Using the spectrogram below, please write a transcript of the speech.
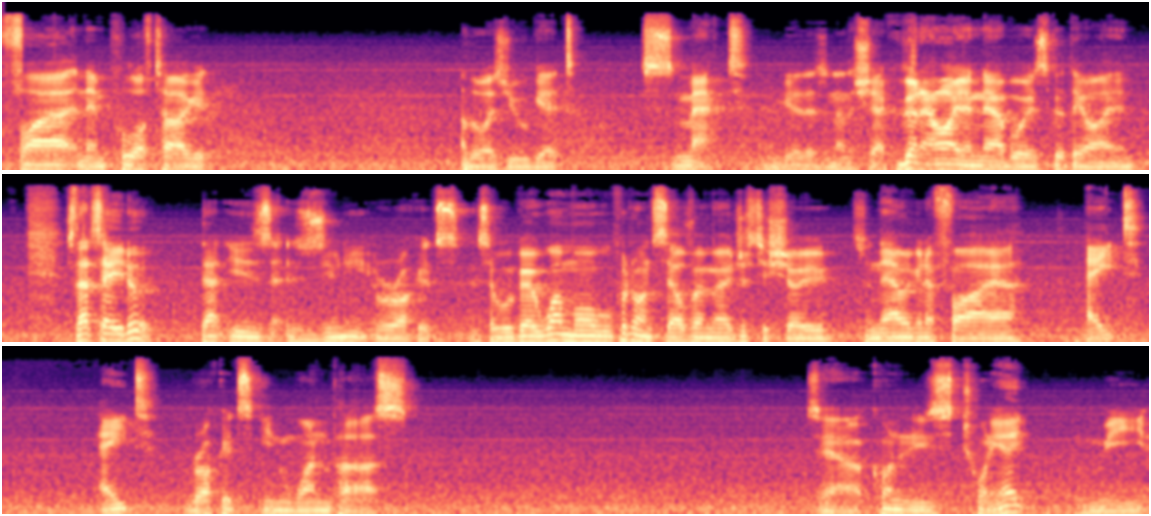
Fire and then pull off target. Otherwise you will get smacked. There we go, there's another shack. We've got our iron now, boys. Got the iron. So that's how you do it. That is Zuni rockets. And so we'll go one more. We'll put it on salvo mode just to show you. So now we're going to fire eight. Eight rockets in one pass. So our quantity is 28. When we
